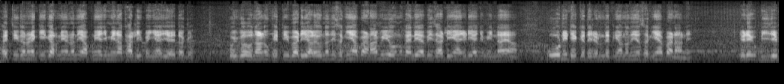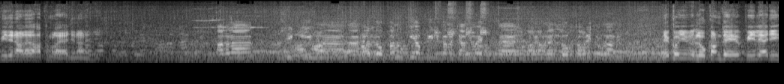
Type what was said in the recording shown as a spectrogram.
ਖੇਤੀ ਤੇ ਉਹਨਾਂ ਨੇ ਕੀ ਕਰਨੀ ਉਹਨਾਂ ਦੀਆਂ ਆਪਣੀਆਂ ਜ਼ਮੀਨਾਂ ਖਾਲੀ ਪਈਆਂ ਜੀ ਅਜੇ ਤੱਕ। ਕੋਈ ਉਹਨਾਂ ਨੂੰ ਖੇਤੀਬਾੜੀ ਵਾਲੇ ਉਹਨਾਂ ਦੀ ਸਗੀਆਂ ਭੈਣਾਂ ਵੀ ਉਹਨੂੰ ਕਹਿੰਦੇ ਆ ਵੀ ਸਾਡੀਆਂ ਜਿਹੜੀਆਂ ਜ਼ਮੀਨਾਂ ਆ ਉਹ ਨਹੀਂ ਠੇਕੇ ਤੇ ਜਣ ਦਿੱਤੀਆਂ ਉਹਨਾਂ ਦੀਆਂ ਸਗੀਆਂ ਭੈਣਾਂ ਨੇ। ਜਿਹੜੇ ਬੀਜੇਪੀ ਦੇ ਨਾਲ ਹੱਥ ਮਿਲਾਇਆ ਜਿਨ੍ਹਾਂ ਨੇ ਜੀ। ਅਗਲਾ ਤੁਸੀਂ ਕੀ ਹੁਣ ਲੋਕਾਂ ਨੂੰ ਕੀ ਅਪੀਲ ਕਰਨਾ ਚਾਹੁੰਦੇ ਹੋ? ਇੱਕ ਹੁਣ ਲੋਕ ਸਭਾ ਦੀ ਚੋਣਾਂ ਨੇ। ਦੇਖੋ ਜੀ ਲੋਕਾਂ ਨੂੰ ਤੇ ਇਹ ਅਪੀਲ ਹੈ ਜੀ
